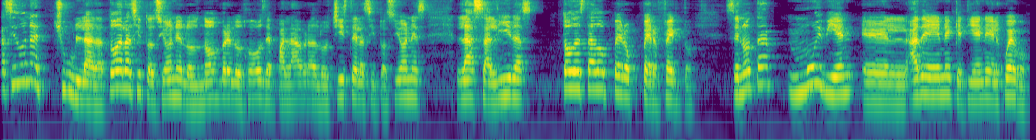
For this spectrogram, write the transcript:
ha sido una chulada. Todas las situaciones, los nombres, los juegos de palabras, los chistes, las situaciones, las salidas, todo ha estado pero perfecto. Se nota muy bien el ADN que tiene el juego.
